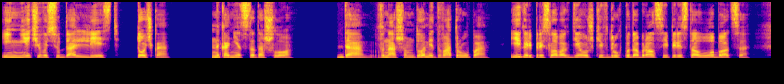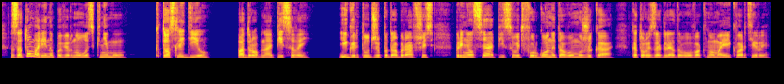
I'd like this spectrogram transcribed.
и нечего сюда лезть. Точка. Наконец-то дошло. Да, в нашем доме два трупа. Игорь при словах девушки вдруг подобрался и перестал улыбаться. Зато Марина повернулась к нему. «Кто следил? Подробно описывай». Игорь, тут же подобравшись, принялся описывать фургоны того мужика, который заглядывал в окно моей квартиры.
